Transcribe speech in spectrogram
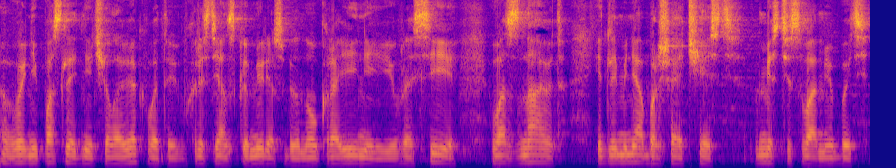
Вы не последний человек в этой христианском мире, особенно на Украине и в России. Вас знают. И для меня большая честь вместе с вами быть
